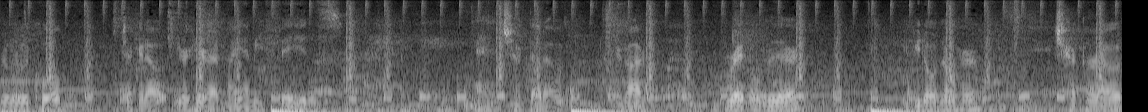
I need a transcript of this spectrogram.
really, really cool. Check it out. You're here at Miami Fades. And check that out. I got Britt over there. If you don't know her, check her out.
